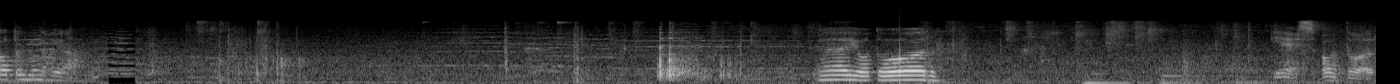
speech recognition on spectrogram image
Mag-author muna kaya ako. Ay, author. Yes, author.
